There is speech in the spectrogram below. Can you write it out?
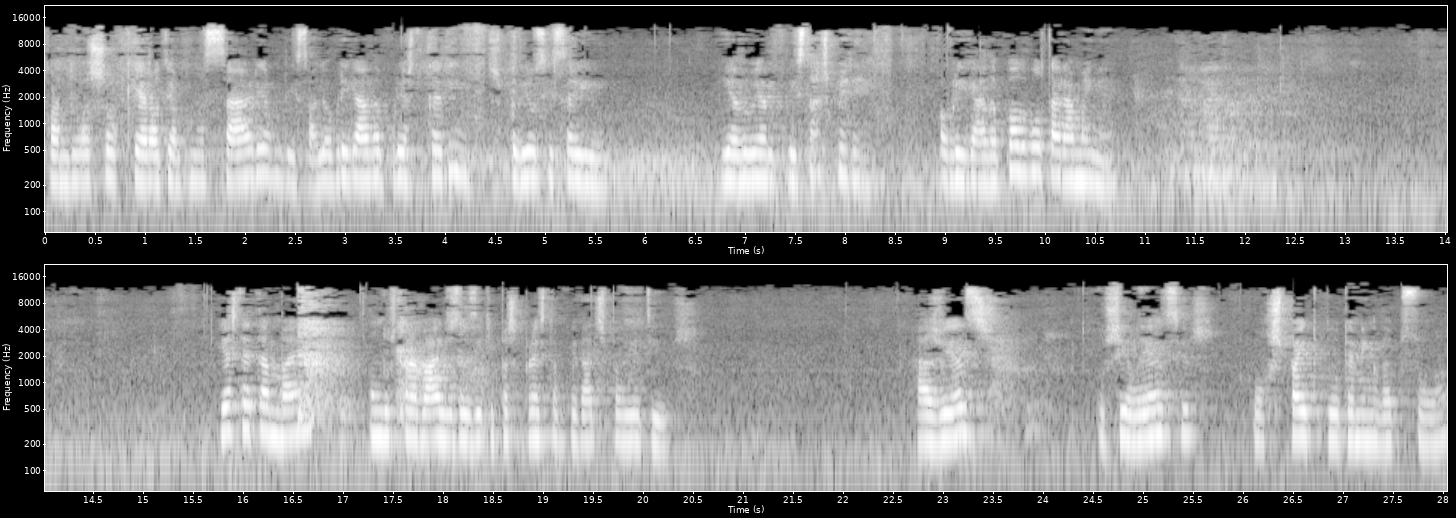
quando achou que era o tempo necessário, disse, olha, obrigada por este bocadinho, despediu-se e saiu. E a doente disse, ah, esperei, obrigada, pode voltar amanhã. Este é também um dos trabalhos das equipas que prestam cuidados paliativos. Às vezes, os silêncios, o respeito pelo caminho da pessoa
